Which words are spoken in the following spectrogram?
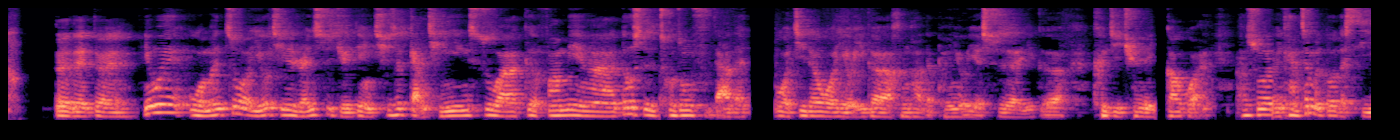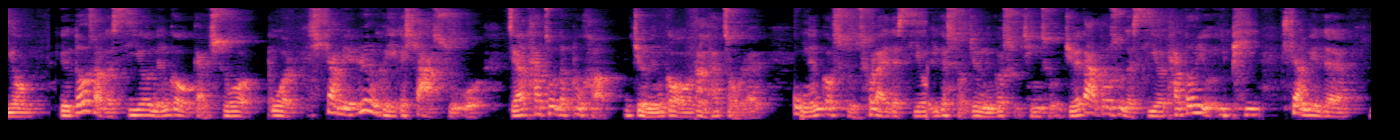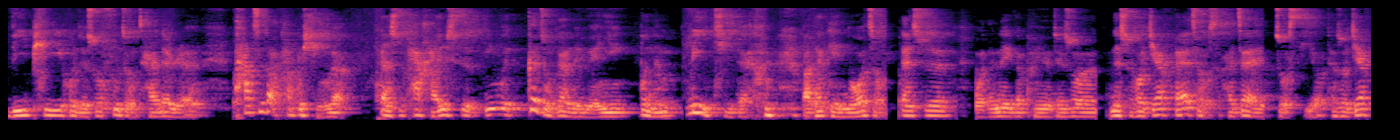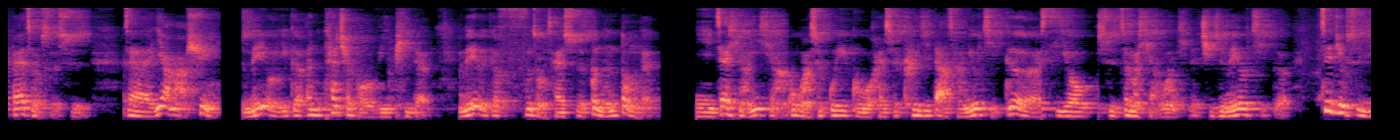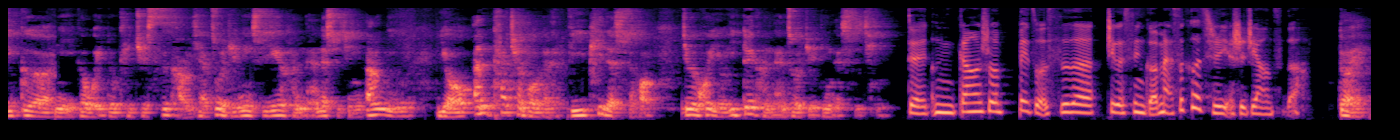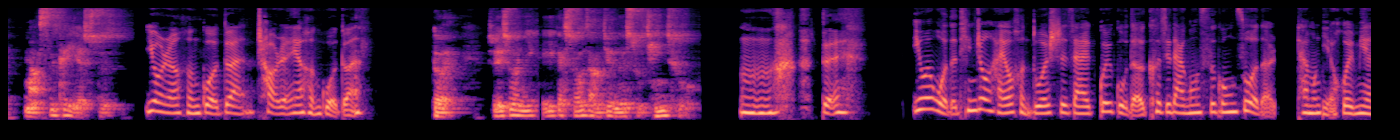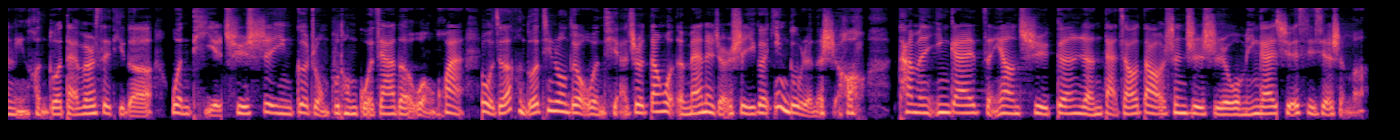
对对对，因为我们做，尤其是人事决定，其实感情因素啊，各方面啊，都是错综复杂的。我记得我有一个很好的朋友，也是一个科技圈的高管，他说：“你看这么多的 CEO，有多少的 CEO 能够敢说，我下面任何一个下属，只要他做的不好，就能够让他走人？你能够数出来的 CEO，一个手就能够数清楚。绝大多数的 CEO，他都有一批下面的 VP 或者说副总裁的人，他知道他不行了。”但是他还是因为各种各样的原因不能立即的 把他给挪走。但是我的那个朋友就说，那时候 Jeff Bezos 还在做 CEO，他说 Jeff Bezos 是在亚马逊没有一个 untouchable VP 的，没有一个副总裁是不能动的。你再想一想，不管是硅谷还是科技大厂，有几个 CEO 是这么想问题的？其实没有几个。这就是一个你一个维度可以去思考一下，做决定是一个很难的事情。当你有 untouchable 的 VP 的时候，就会有一堆很难做决定的事情。对，嗯刚刚说贝佐斯的这个性格，马斯克其实也是这样子的。对，马斯克也是，用人很果断，炒人也很果断。对，所以说你一个手掌就能数清楚。嗯，对。因为我的听众还有很多是在硅谷的科技大公司工作的，他们也会面临很多 diversity 的问题，去适应各种不同国家的文化。我觉得很多听众都有问题啊，就是当我的 manager 是一个印度人的时候，他们应该怎样去跟人打交道，甚至是我们应该学习些什么？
